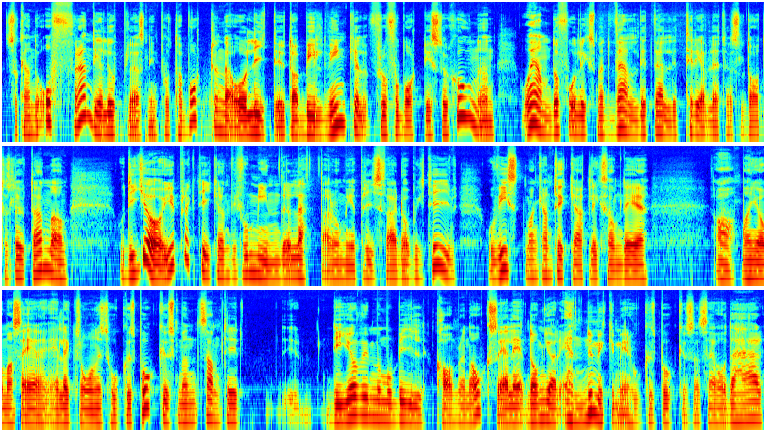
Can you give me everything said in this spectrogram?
så kan du offra en del upplösning på att ta bort den där och lite utav bildvinkel för att få bort distorsionen och ändå få liksom ett väldigt, väldigt trevligt resultat i slutändan. Och det gör ju i praktiken att vi får mindre, lättare och mer prisvärda objektiv. Och visst, man kan tycka att liksom det är, ja, man gör massa e- elektroniskt hokus pokus, men samtidigt, det gör vi med mobilkamerorna också, eller de gör ännu mycket mer hokus pokus så att säga. Och det här,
